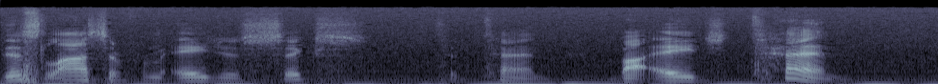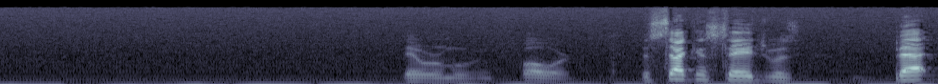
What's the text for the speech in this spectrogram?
This lasted from ages 6 to 10. By age 10, they were moving forward. The second stage was Bet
